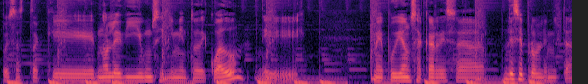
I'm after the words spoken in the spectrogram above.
pues hasta que no le di un seguimiento adecuado eh, me pudieron sacar de esa de ese problemita.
